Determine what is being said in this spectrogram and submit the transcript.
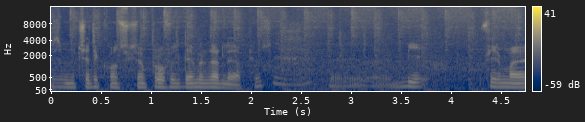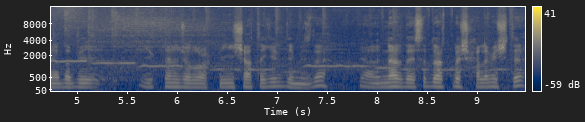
Biz bunu çelik konstrüksiyon profil demirlerle yapıyoruz. Hı. Ee, bir firmaya ya da bir yüklenici olarak bir inşaata girdiğimizde yani neredeyse 4-5 kalem işte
